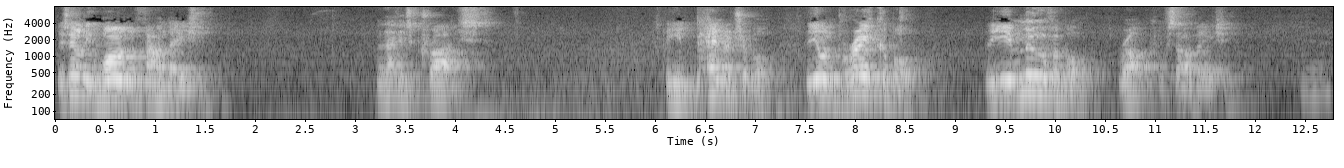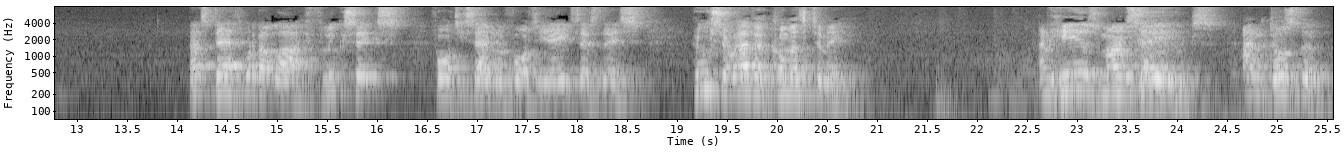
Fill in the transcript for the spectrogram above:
There's only one foundation, and that is Christ. The impenetrable, the unbreakable, the immovable rock of salvation. Yeah. That's death. What about life? Luke 6 47 and 48 says this Whosoever cometh to me and hears my sayings and does them,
